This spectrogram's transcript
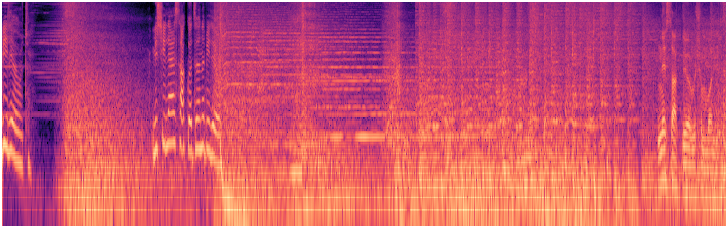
Biliyordum. Bir şeyler sakladığını biliyordum. Ne saklıyormuşum Bondita?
